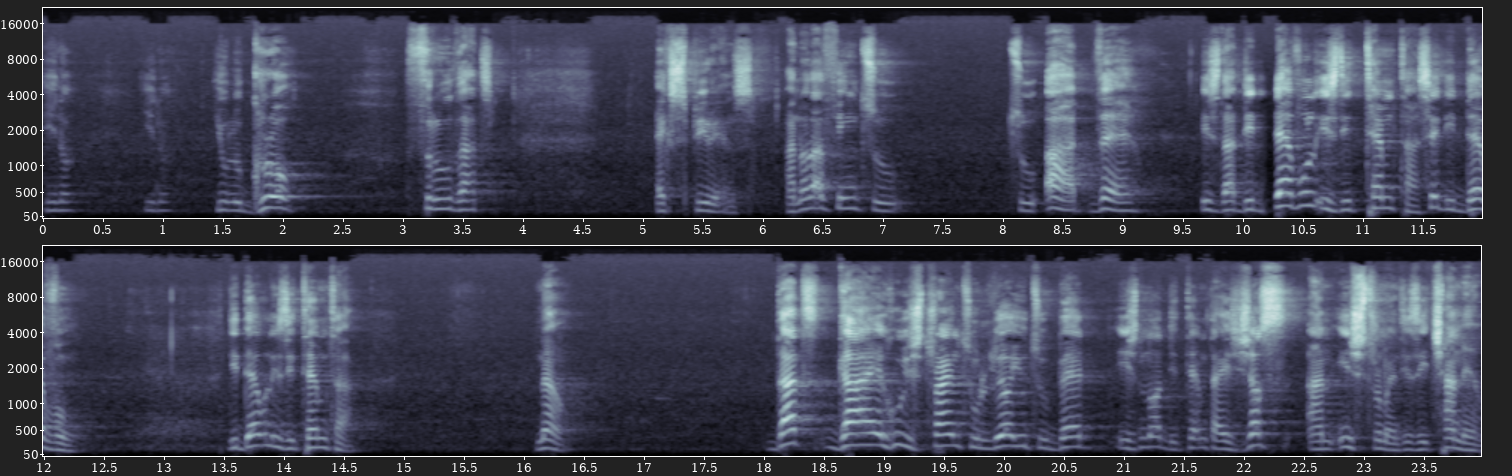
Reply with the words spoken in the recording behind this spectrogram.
You know, you know, you will grow through that experience. Another thing to to add there is that the devil is the tempter. Say the devil. The devil is the tempter. Now, that guy who is trying to lure you to bed is not the tempter, it's just an instrument, it's a channel.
